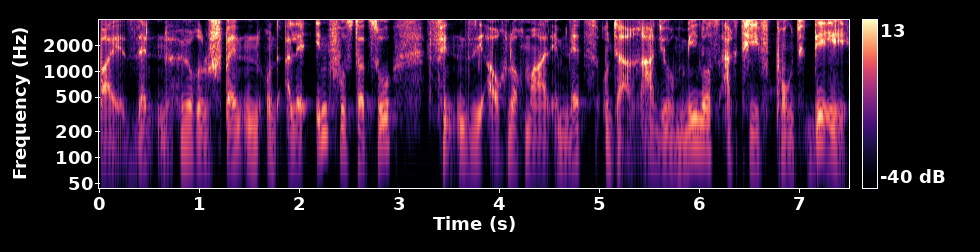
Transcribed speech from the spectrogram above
bei Senden, Hören, Spenden und alle Infos dazu finden Sie auch nochmal im Netz unter radio-aktiv.de.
